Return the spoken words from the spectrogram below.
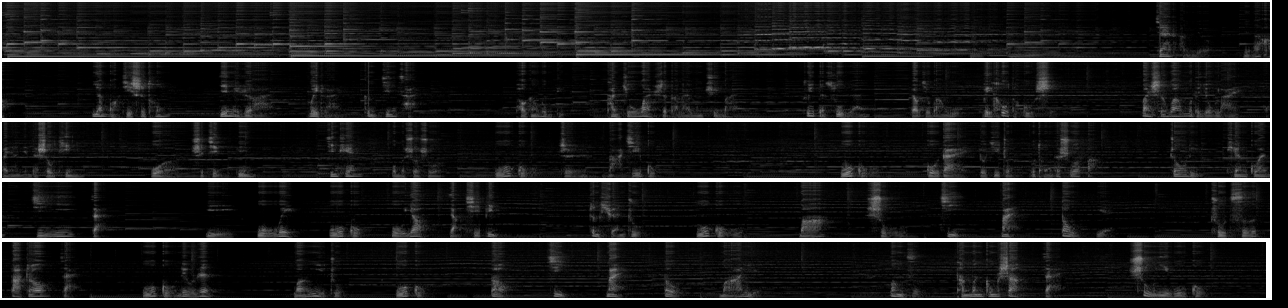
亲爱的朋友，你们好！央广即时通，因为热爱未来更精彩。刨根问底，探究万事的来龙去脉，追本溯源，了解万物背后的故事。万事万物的由来，欢迎您的收听。我是景斌，今天我们说说五谷指哪几谷？五谷，古代有几种不同的说法。《周礼·天官·集一》载：以五味、五谷、五药养其病。正玄注：五谷，麻、黍、稷、麦、豆也。《楚辞·大招》载：五谷六壬。王逸注：五谷，稻、稷、麦、豆、麻也。孟子。滕文公上载：树亦五谷。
